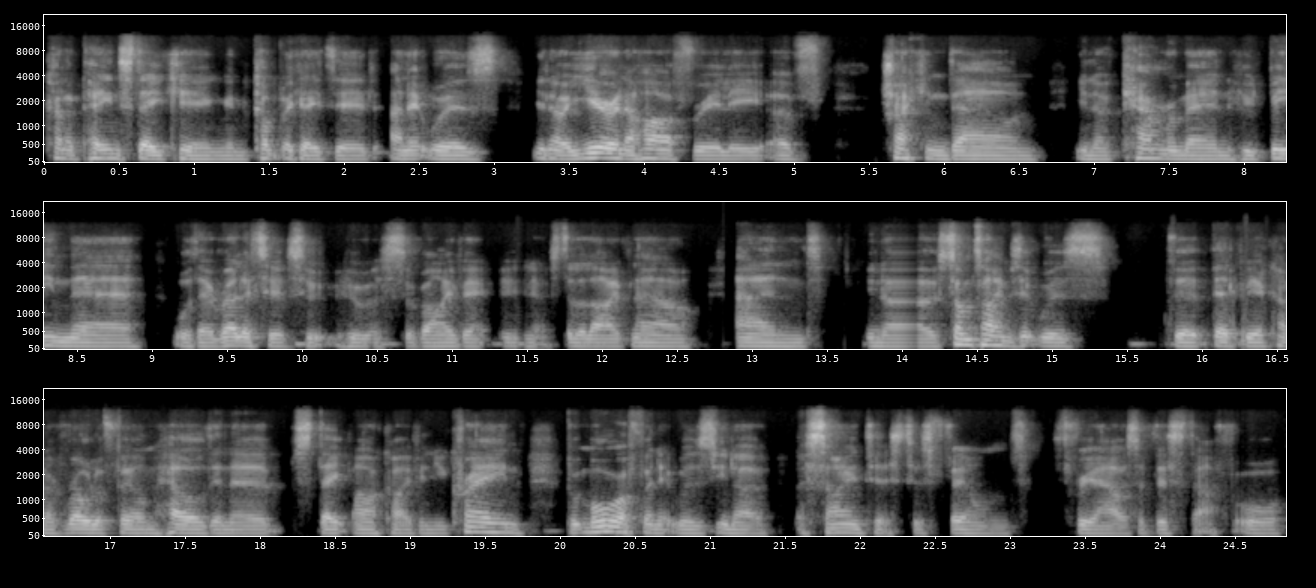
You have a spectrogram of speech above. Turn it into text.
kind of painstaking and complicated. And it was, you know, a year and a half really of tracking down, you know, cameramen who'd been there or their relatives who who are surviving, you know, still alive now. And, you know, sometimes it was that there'd be a kind of roll of film held in a state archive in Ukraine, but more often it was, you know, a scientist has filmed three hours of this stuff or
